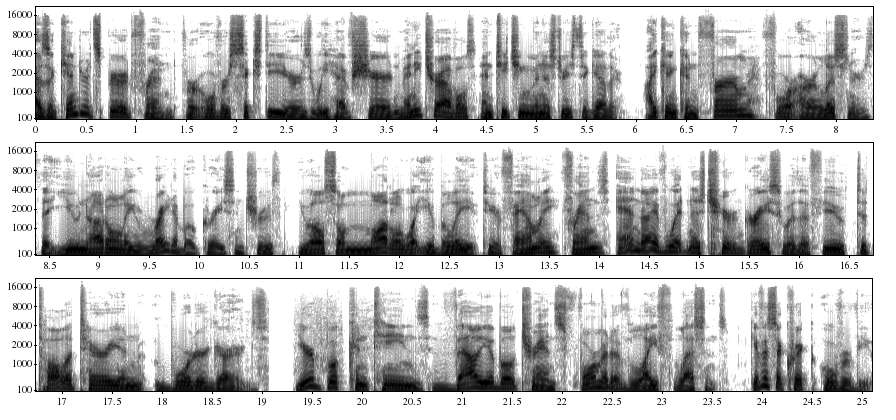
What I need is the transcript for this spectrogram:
As a kindred spirit friend for over 60 years, we have shared many travels and teaching ministries together. I can confirm for our listeners that you not only write about grace and truth, you also model what you believe to your family, friends, and I've witnessed your grace with a few totalitarian border guards. Your book contains valuable, transformative life lessons. Give us a quick overview.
